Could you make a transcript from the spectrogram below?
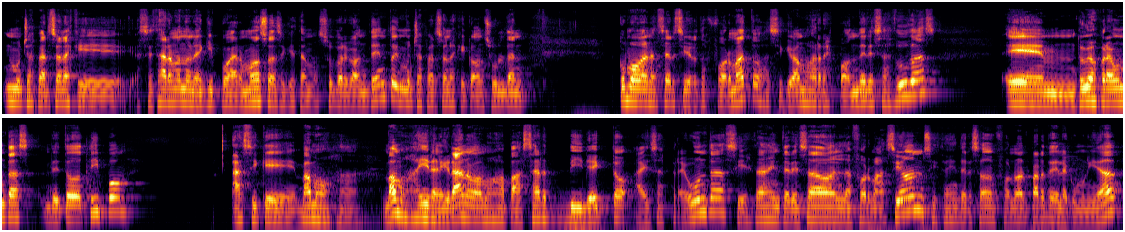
Muchas personas que se está armando un equipo hermoso, así que estamos súper contentos. Y muchas personas que consultan cómo van a ser ciertos formatos, así que vamos a responder esas dudas. Eh, tuvimos preguntas de todo tipo. Así que vamos a, vamos a ir al grano, vamos a pasar directo a esas preguntas. Si estás interesado en la formación, si estás interesado en formar parte de la comunidad,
